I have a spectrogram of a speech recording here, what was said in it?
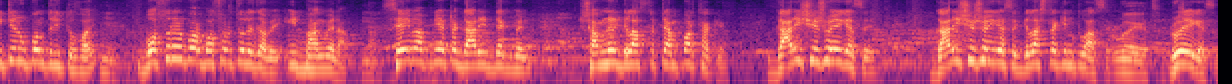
ইটের রূপান্তরিত হয় বছরের পর বছর চলে যাবে ইট ভাঙবে না। সেম আপনি একটা গাড়ির দেখবেন সামনের গ্লাসটা টেম্পার থাকে। গাড়ি শেষ হয়ে গেছে গাড়ি শেষ হয়ে গেছে গ্লাসটা কিন্তু আছে। রয়ে গেছে। রয়ে গেছে।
